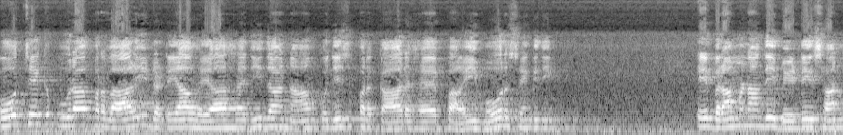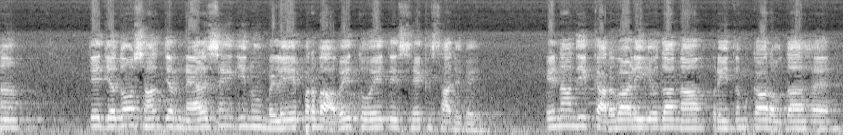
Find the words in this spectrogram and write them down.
ਉੱਥੇ ਇੱਕ ਪੂਰਾ ਪਰਿਵਾਰ ਹੀ ਡਟਿਆ ਹੋਇਆ ਹੈ, ਜਿਹਦਾ ਨਾਮ ਕੁਝ ਇਸ ਪ੍ਰਕਾਰ ਹੈ, ਭਾਈ ਮੋਹਰ ਸਿੰਘ ਜੀ। ਇਹ ਬ੍ਰਾਹਮਣਾਂ ਦੇ ਬੇਟੇ ਸਨ ਤੇ ਜਦੋਂ ਸੰਤ ਜਰਨੈਲ ਸਿੰਘ ਜੀ ਨੂੰ ਮਿਲੇ ਪ੍ਰਭਾਵਿਤ ਹੋਏ ਤੇ ਸਿੱਖ ਸੱਜ ਗਏ। ਇਹਨਾਂ ਦੀ ਘਰਵਾਲੀ ਉਹਦਾ ਨਾਮ ਪ੍ਰੀਤਮ ਕੌਰ ਆਉਂਦਾ ਹੈ।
